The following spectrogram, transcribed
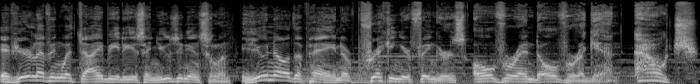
If you're living with diabetes and using insulin, you know the pain of pricking your fingers over and over again. Ouch!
